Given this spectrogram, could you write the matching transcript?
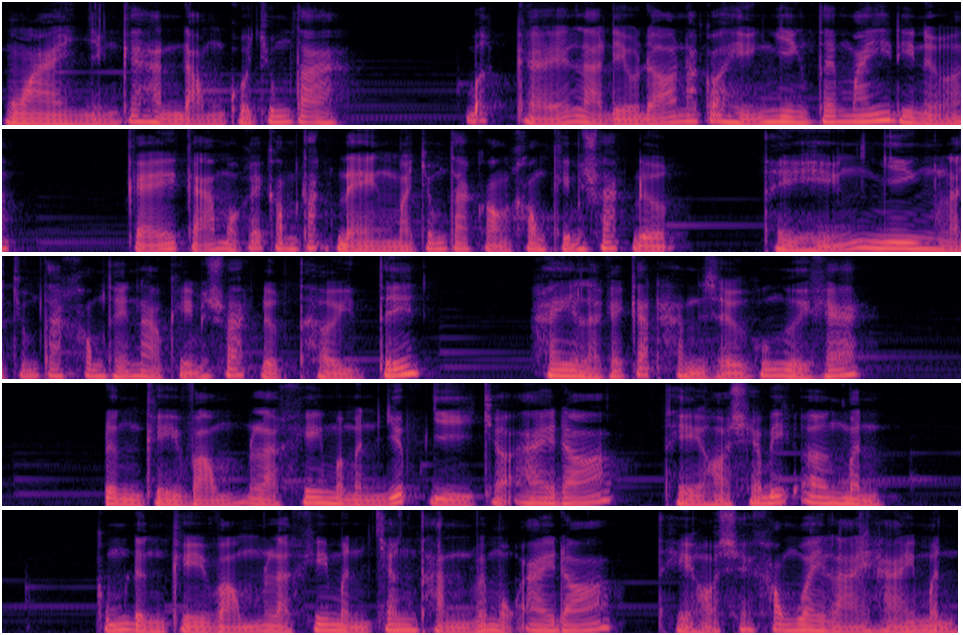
ngoài những cái hành động của chúng ta. Bất kể là điều đó nó có hiển nhiên tới mấy đi nữa, kể cả một cái công tắc đèn mà chúng ta còn không kiểm soát được, thì hiển nhiên là chúng ta không thể nào kiểm soát được thời tiết hay là cái cách hành xử của người khác. Đừng kỳ vọng là khi mà mình giúp gì cho ai đó thì họ sẽ biết ơn mình. Cũng đừng kỳ vọng là khi mình chân thành với một ai đó thì họ sẽ không quay lại hại mình.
